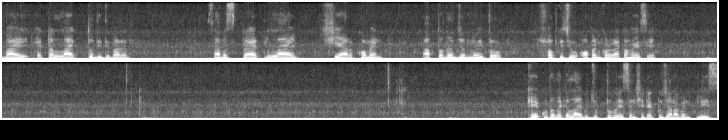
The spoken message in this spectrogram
ভাই, একটা লাইক তো দিতে পারেন। সাবস্ক্রাইব লাইক শেয়ার কমেন্ট আপনাদের জন্যই তো সব কিছু ওপেন করে রাখা হয়েছে। কে কোথা থেকে লাইভে যুক্ত হয়েছেন সেটা একটু জানাবেন প্লিজ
